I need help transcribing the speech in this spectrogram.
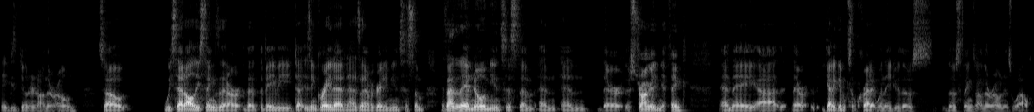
baby's doing it on their own. So we said all these things that are that the baby isn't great at and doesn't have a great immune system. It's not that they have no immune system and and they're they're stronger than you think, and they uh, they're you got to give them some credit when they do those those things on their own as well.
